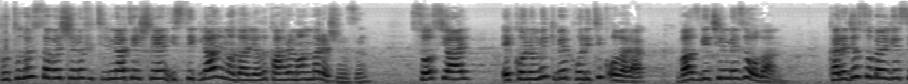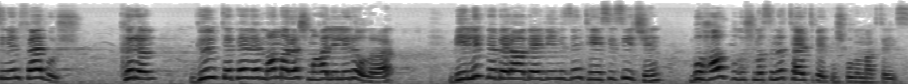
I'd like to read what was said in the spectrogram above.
Kurtuluş Savaşı'nı fitrini ateşleyen İstiklal Madalyalı Kahramanmaraş'ımızın sosyal, ekonomik ve politik olarak vazgeçilmezi olan Karacasu bölgesinin Ferhuş, Kırım, Gültepe ve Mamaraş mahalleleri olarak birlik ve beraberliğimizin tesisi için bu halk buluşmasını tertip etmiş bulunmaktayız.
